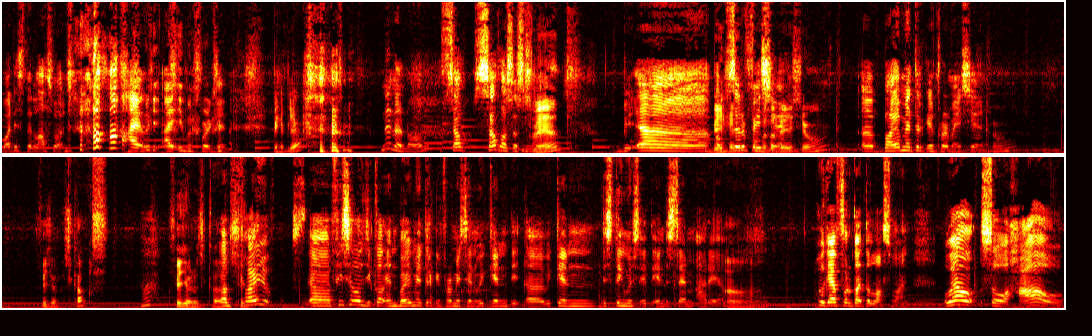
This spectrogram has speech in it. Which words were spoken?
what is the last one? I I even forget. behavior No, no, no. Self self-assessment, assessment Be, uh, observation, observation uh, biometric information. physiological Huh? physiological uh, phi- uh, physiological and biometric information we can di- uh, we can distinguish it in the same area uh, okay i forgot the last one well so how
